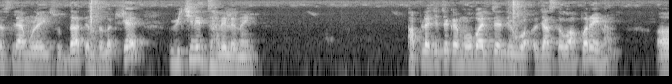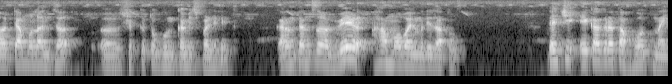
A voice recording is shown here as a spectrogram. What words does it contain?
नसल्यामुळे सुद्धा त्यांचं लक्ष विचलित झालेलं नाही. आपल्या ज्याचे काही मोबाईलचे जे जास्त वापर आहे ना त्या मुलांचं शक्यतो गुण कमीच पडलेले आहेत. कारण त्यांचा वेळ हा मोबाईलमध्ये जातो. त्यांची एकाग्रता होत नाही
